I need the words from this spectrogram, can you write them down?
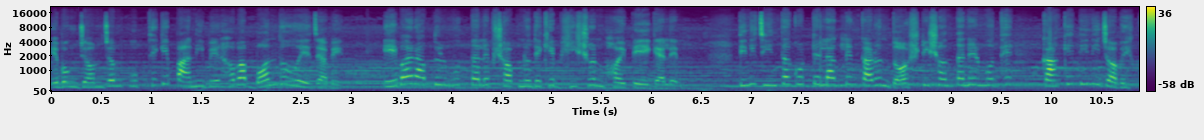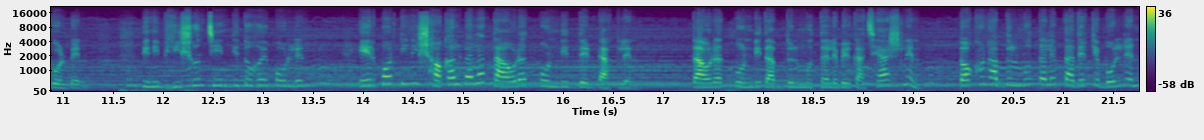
এবং জমজম কূপ থেকে পানি বের হওয়া বন্ধ হয়ে যাবে। এবার আব্দুল মুত্তালেব স্বপ্ন দেখে ভীষণ ভয় পেয়ে গেলেন। তিনি চিন্তা করতে লাগলেন, কারণ দশটি সন্তানের মধ্যে কাকে তিনি জবে করবেন? তিনি ভীষণ চিন্তিত হয়ে পড়লেন। এরপর তিনি সকালবেলা তাওরাত পণ্ডিতদের ডাকলেন। তাওরাত পণ্ডিত আব্দুল মুতালেবের কাছে আসলেন। তখন আব্দুল মুতালেব তাদেরকে বললেন,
